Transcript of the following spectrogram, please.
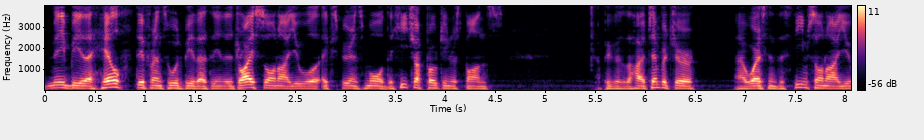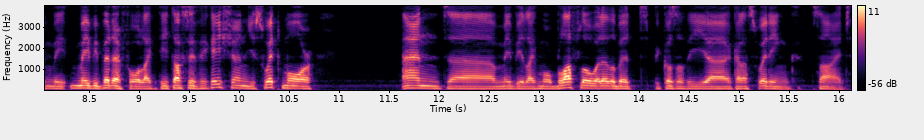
maybe the health difference would be that in the dry sauna you will experience more the heat shock protein response because of the higher temperature, uh, whereas in the steam sauna you may, may be better for like detoxification, you sweat more, and uh, maybe like more blood flow a little bit because of the uh, kind of sweating side.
